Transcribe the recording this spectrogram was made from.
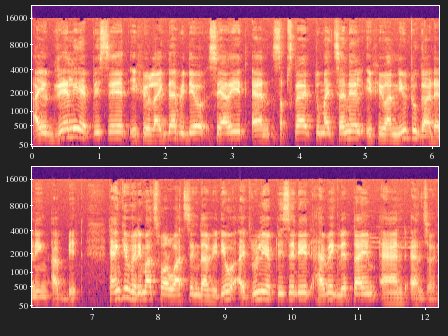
I would really appreciate if you like the video, share it and subscribe to my channel if you are new to gardening upbeat. Thank you very much for watching the video. I truly appreciate it. Have a great time and enjoy.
